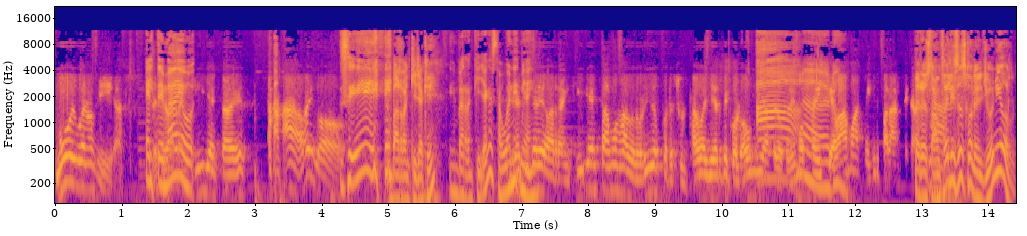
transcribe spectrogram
Muy buenos días. El Desde tema de hoy- Barranquilla esta vez. Ajá, oigo. Sí. ¿Barranquilla qué? En Barranquilla, que está buena. Que de Barranquilla estamos adoloridos por el resultado ayer de Colombia, Ah, pero tenemos fe en que claro. vamos a seguir para adelante. Pero están Claro. felices con el Junior.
